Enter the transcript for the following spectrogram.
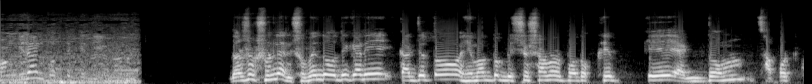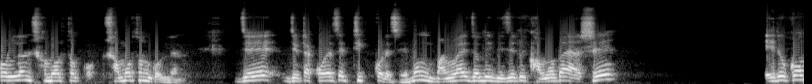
সংবিধান প্রত্যেককে দিয়ে দর্শক, শুনলেন, শুভেন্দু অধিকারী কার্যত হিমন্ত বিশ্ব শর্মার পদক্ষেপকে একদম সাপোর্ট করলেন সমর্থন সমর্থন করলেন। যে যেটা করেছে, ঠিক করেছে। এবং বাংলায় যদি বিজেপি ক্ষমতায় আসে, এরকম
